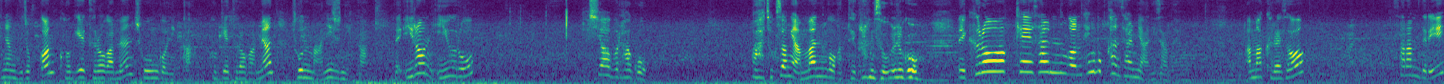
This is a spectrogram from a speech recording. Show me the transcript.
그냥 무조건 거기에 들어가면 좋은 거니까 거기에 들어가면 돈 많이 주니까 네, 이런 이유로 취업을 하고 아 적성에 안 맞는 것 같아 그러면서 울고. 네, 그렇게 사는 건 행복한 삶이 아니잖아요. 아마 그래서 사람들이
